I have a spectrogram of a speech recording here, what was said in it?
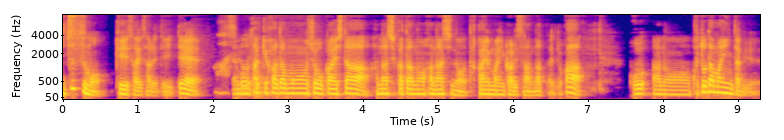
5つも掲載されていて、あの、先ほども紹介した話し方の話の高山ゆかりさんだったりとか、こあの、言霊インタビュー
